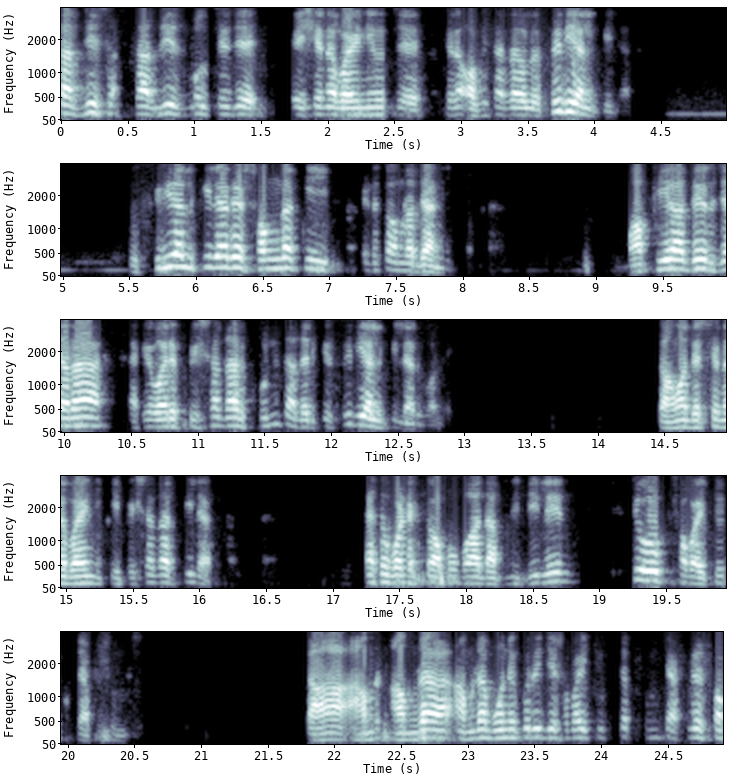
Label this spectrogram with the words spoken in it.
সার্জিস সার্জিস বলছে যে এই সেনাবাহিনী হচ্ছে, সেনা অফিসাররা হলো সিরিয়াল কিলার সিরিয়াল কিলারের সংজ্ঞা কি, এটা তো আমরা জানি। মাফিয়াদের যারা একেবারে পেশাদার খুনি, তাদেরকে সিরিয়াল কিলার বলে। তো আমাদের সেনাবাহিনী কি পেশাদার কিলার এত বড় একটা অপবাদ আপনি দিলেন চুপ সবাই চুপচাপ শুনছে। তা আম- আমরা আমরা মনে করি যে সবাই চুপচাপ শুনছে, আসলে সব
